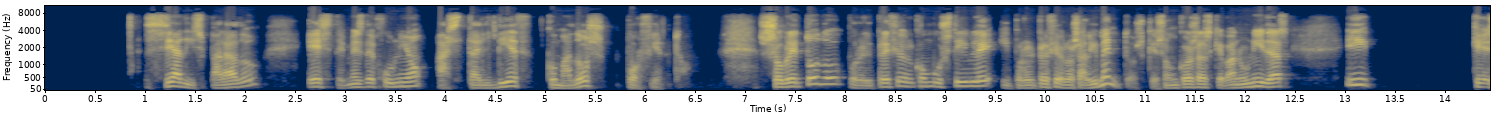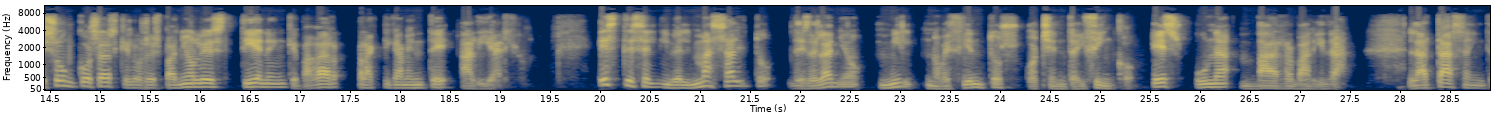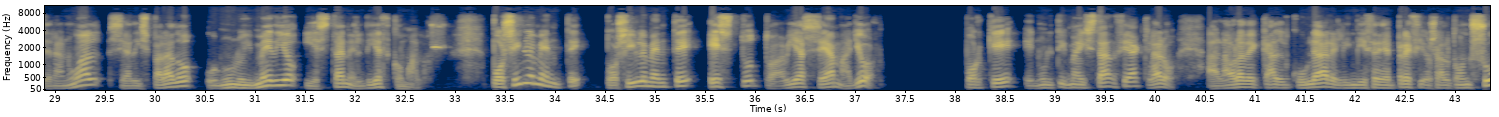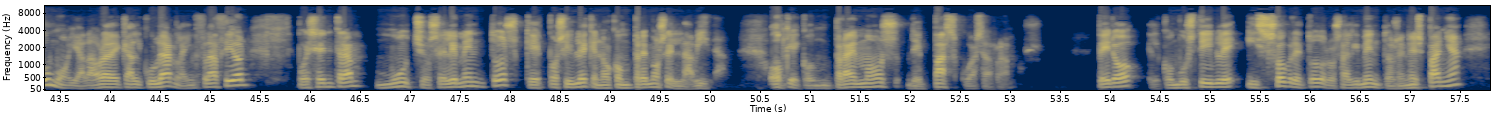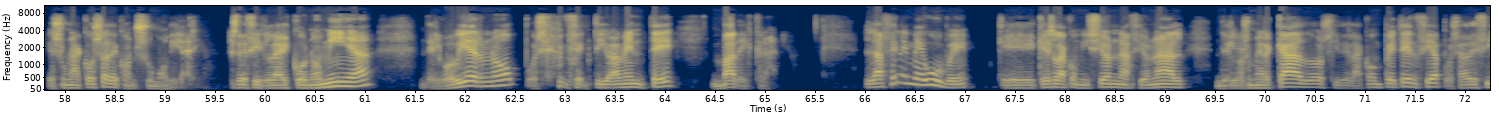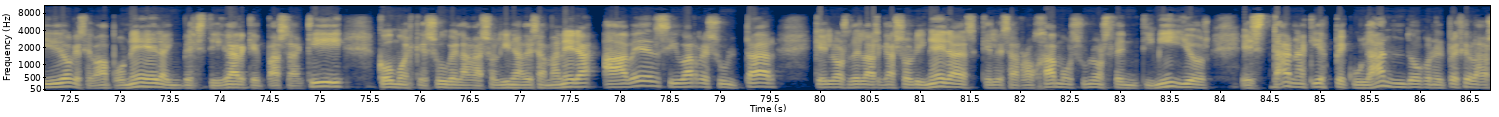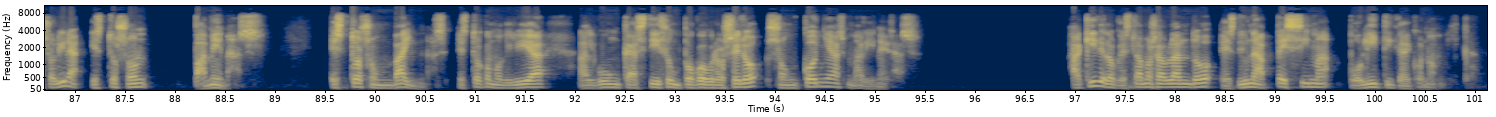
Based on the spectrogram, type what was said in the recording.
se ha disparado este mes de junio hasta el 10,2%. Sobre todo por el precio del combustible y por el precio de los alimentos, que son cosas que van unidas y que son cosas que los españoles tienen que pagar prácticamente a diario. Este es el nivel más alto desde el año 1985. Es una barbaridad. La tasa interanual se ha disparado un 1,5 y está en el 10,2. Posiblemente, posiblemente esto todavía sea mayor, porque en última instancia, claro, a la hora de calcular el índice de precios al consumo y a la hora de calcular la inflación, pues entran muchos elementos que es posible que no compremos en la vida o que compremos de Pascuas a Ramos. Pero el combustible y sobre todo los alimentos en España es una cosa de consumo diario. Es decir, la economía del gobierno, pues efectivamente va de cráneo. la CNMV que, es la Comisión Nacional de los Mercados y de la Competencia, pues ha decidido que se va a poner a investigar qué pasa aquí, cómo es que sube la gasolina de esa manera, a ver si va a resultar que los de las gasolineras que les arrojamos unos centimillos están aquí especulando con el precio de la gasolina. Estos son pamemas, estos son vainas, esto como diría algún castizo un poco grosero, son coñas marineras. Aquí de lo que estamos hablando es de una pésima política económica.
